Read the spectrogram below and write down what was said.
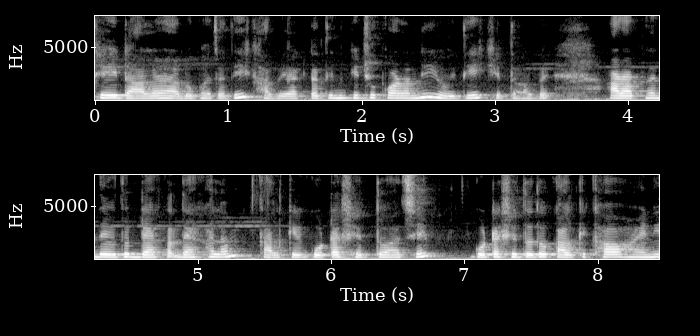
সেই ডাল আর আলু ভাজা দিয়েই খাবে। একটা দিন কিছু করার নেই, ওই দিয়েই খেতে হবে। আর আপনাদের ওই তো দেখালাম কালকের গোটা সেদ্ধ আছে। গোটা সেদ্ধ তো কালকে খাওয়া হয়নি,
